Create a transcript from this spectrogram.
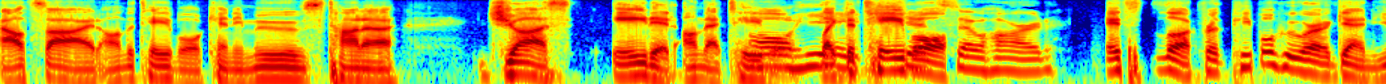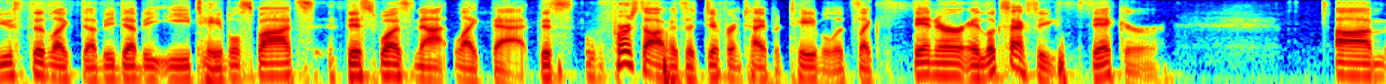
outside on the table. Kenny moves. Tana just ate it on that table. Oh, he like the table so hard it's look for people who are again used to like WWE table spots. This was not like that. This first off, it's a different type of table. It's like thinner. It looks actually thicker. Um,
